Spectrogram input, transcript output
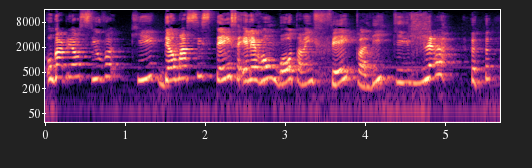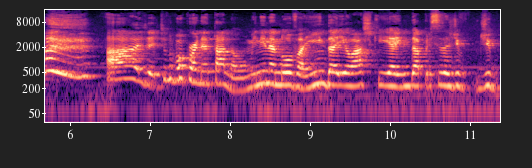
o Gabriel Silva que deu uma assistência, ele errou um gol também feito ali, que Ai, gente, não vou cornetar não. O menino é novo ainda e eu acho que ainda precisa de, de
